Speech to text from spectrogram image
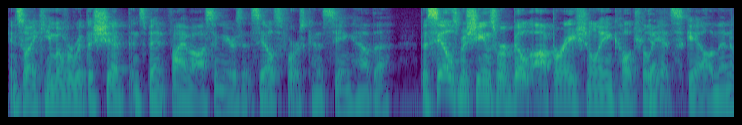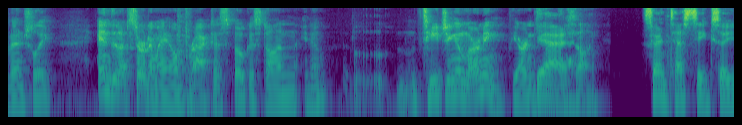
and so I came over with the ship and spent 5 awesome years at Salesforce kind of seeing how the the sales machines were built operationally and culturally yeah. at scale and then eventually ended up starting my own practice focused on you know teaching and learning the art and yeah. science of selling. Fantastic. So,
